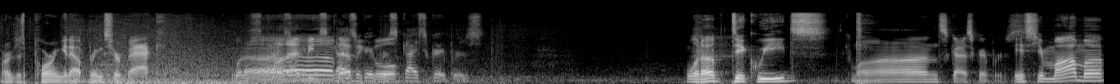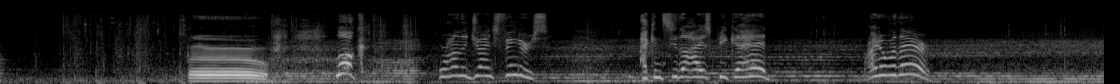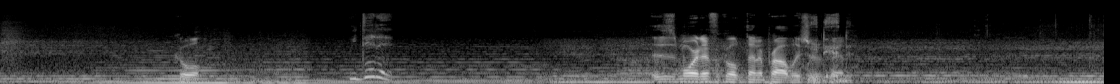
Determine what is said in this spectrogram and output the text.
Or just pouring it out brings her back. What up? Oh, that'd be that'd be skyscrapers, cool. skyscrapers. What up, dickweeds? Come on, skyscrapers. It's your mama. Boo. Look! We're on the giant's fingers. I can see the highest peak ahead. Right over there. cool. We did it. This is more difficult than it probably should we have did. been.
